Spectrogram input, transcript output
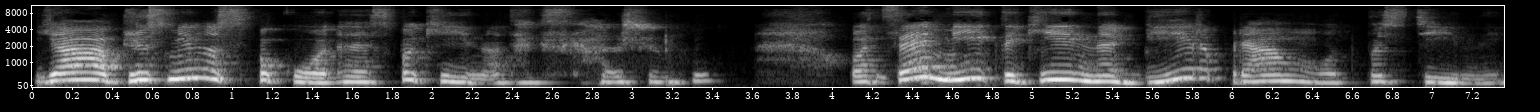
я плюс-мінус споко- е, спокійна, так скажемо. Оце мій такий набір, прямо от постійний.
